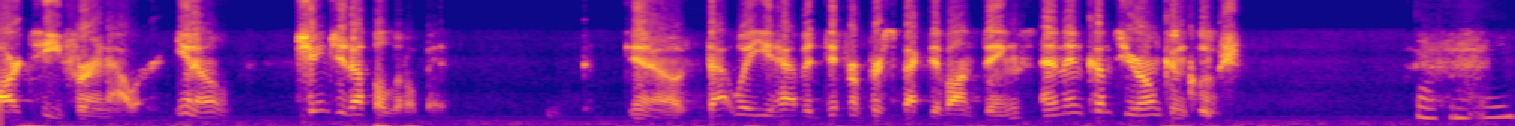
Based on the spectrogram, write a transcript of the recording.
RT for an hour. You know, change it up a little bit. You know, way you have a different perspective on things and then come to your own conclusion. Definitely.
